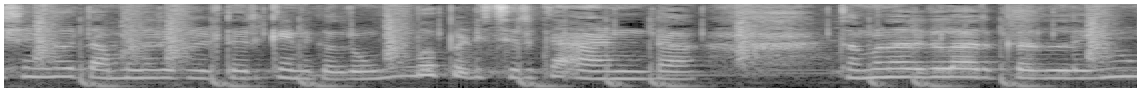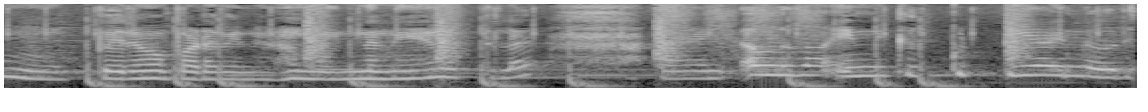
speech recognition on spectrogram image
விஷயங்கள் தமிழர்கள்ட்ட இருக்குது எனக்கு அது ரொம்ப பிடிச்சிருக்கு. அண்ட் uh, தமிழர்களாக இருக்கிறதுலையும் பெருமைப்பட வேண்டும் நம்ம இந்த நேரத்தில். அண்ட் அவ்வளோதான் இன்றைக்கி குட்டியாக இந்த ஒரு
